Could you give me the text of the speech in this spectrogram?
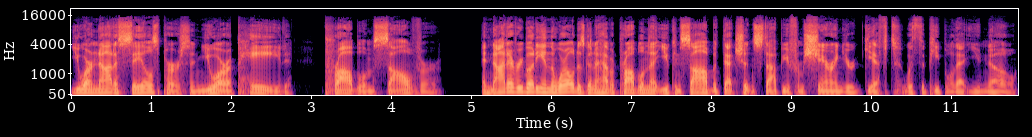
you are not a salesperson, you are a paid problem solver. And not everybody in the world is going to have a problem that you can solve, but that shouldn't stop you from sharing your gift with the people that you know.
